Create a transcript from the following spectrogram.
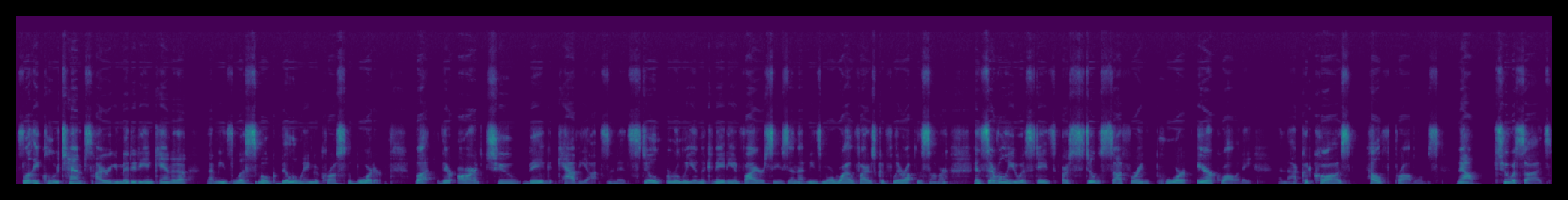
Slightly cooler temps, higher humidity in Canada. That means less smoke billowing across the border. But there are two big caveats, and it's still early in the Canadian fire season. That means more wildfires could flare up this summer. And several U.S. states are still suffering poor air quality, and that could cause health problems. Now, two asides,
